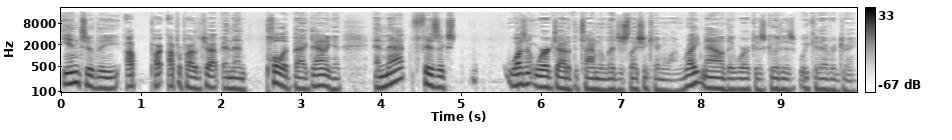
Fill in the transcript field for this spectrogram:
into the up, upper part of the trap and then pull it back down again. And that physics wasn't worked out at the time the legislation came along. Right now, they work as good as we could ever dream.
